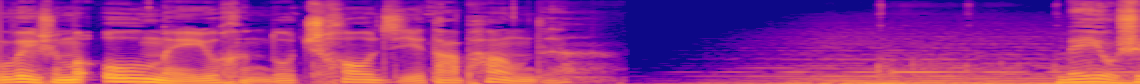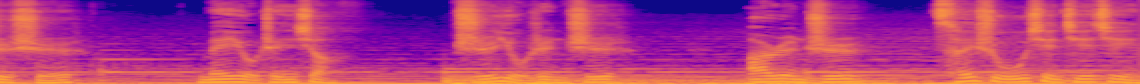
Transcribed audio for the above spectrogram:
为什么欧美有很多超级大胖子？没有事实，没有真相，只有认知，而认知才是无限接近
